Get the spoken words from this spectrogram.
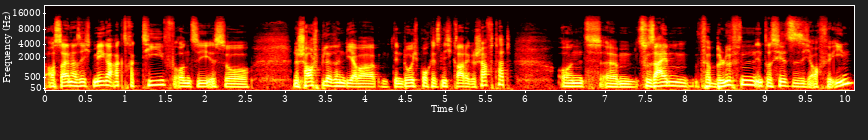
aus seiner Sicht mega attraktiv und sie ist so eine Schauspielerin, die aber den Durchbruch jetzt nicht gerade geschafft hat. Und ähm, zu seinem Verblüffen interessiert sie sich auch für ihn.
